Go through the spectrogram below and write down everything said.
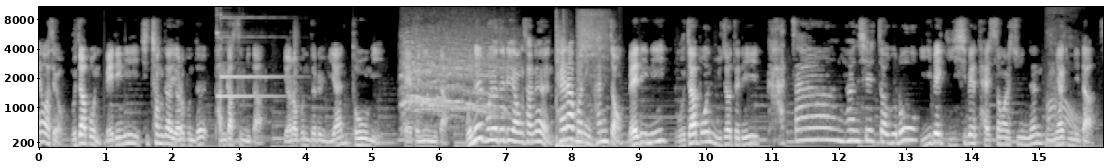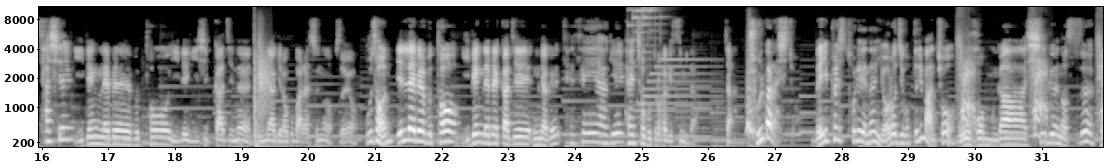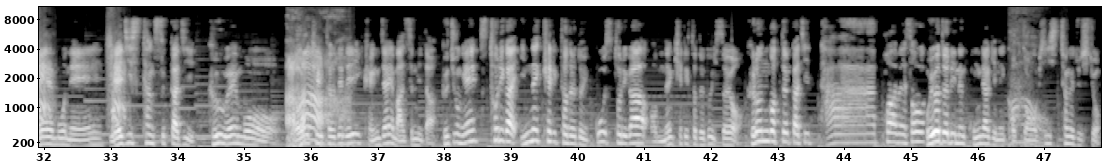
안녕하세요. 무자본 메리니 시청자 여러분들 반갑습니다. 여러분들을 위한 도우미 대분입니다. 오늘 보여드릴 영상은 테라버닝 한정 메리니 무자본 유저들이 가장 현실적으로 220에 달성할 수 있는 공략입니다. 사실 200레벨부터 220까지는 공략이라고 말할 수는 없어요. 우선 1레벨부터 200레벨까지의 공략을 세세하게 펼쳐보도록 하겠습니다. 자, 출발하시죠. 메이플 스토리에는 여러 직업들이 많죠. 모험가, 시그너스, 데모네, 레지스탕스까지 그 외 뭐 여러. 캐릭터들이 굉장히 많습니다. 그 중에 스토리가 있는 캐릭터들도 있고 스토리가 없는 캐릭터들도 있어요. 그런 것들까지 다 포함해서 보여드리는 공략이니 걱정 없이 시청해 주시죠.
